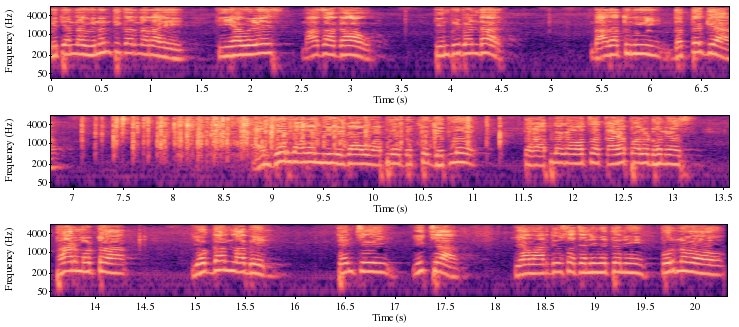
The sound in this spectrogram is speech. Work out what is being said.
मी त्यांना विनंती करणार आहे की यावेळेस माझा गाव पिंपरी पेंढार. दादा तुम्ही दत्तक घ्या. आणि जर दादांनी हे गाव आपलं दत्तक घेतलं तर आपल्या गावाचा कायापालट होण्यास फार मोठं योगदान लाभेल. त्यांची इच्छा या वाढदिवसाच्या निमित्ताने पूर्ण व्हावं.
